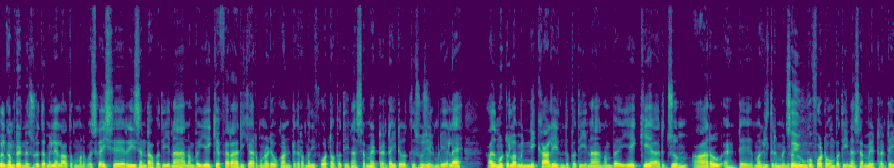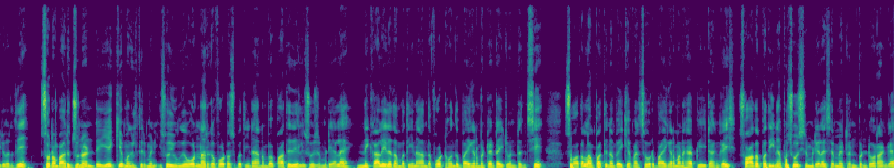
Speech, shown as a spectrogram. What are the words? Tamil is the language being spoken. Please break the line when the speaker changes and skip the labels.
வெல்கம் டு என்ன தமிழ் எல்லாத்துக்கும் வணக்கம். கைஸ் ரீசெண்டாக பார்த்தீங்கன்னா நம்ம ஏகே ஃபெராரி கார் முன்னாடி உட்காந்துருக்கிற மாதிரி ஃபோட்டோ பார்த்தீங்கன்னா செம்ம ட்ரெண்ட் ஆகிட்டு வருது சோஷியல் மீடியாவில் அது மட்டும் இல்லாமல் இன்றைக்கி காலையில் இருந்து பார்த்தீங்கன்னா நம்ம ஏகே அர்ஜுன் ஆரவ் அண்ட் மகிழ் திருமணி ஸோ இவங்க ஃபோட்டோவும் பார்த்தீங்கன்னா செம்ம ட்ரெண்ட் ஆகிட்டு வருது. ஸோ நம்ம அர்ஜுன் அண்ட் ஏகே மகிழ் திருமணி ஸோ இவங்க ஒன்றா இருக்க ஃபோட்டோஸ் பார்த்தீங்கன்னா நம்ம பார்த்ததே இல்லை சோஷியல் மீடியாவில் இன்னைக்கு காலையில் தான் பார்த்தீங்கன்னா அந்த ஃபோட்டோ வந்து பயங்கரமாக ட்ரெண்ட் ஆகிட்டு வந்துருந்துச்சு. ஸோ அதெல்லாம் பார்த்து நம்ம ஏகே ஃபேன்ஸ் ஒரு பயங்கரமான ஹாப்பி ஆகிட்டாங்க guys. ஸோ அதை பார்த்தீங்கன்னா இப்போ சோஷியல் மீடியாவில் செம்ம ட்ரெண்ட் பண்ணிட்டு வராங்க.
